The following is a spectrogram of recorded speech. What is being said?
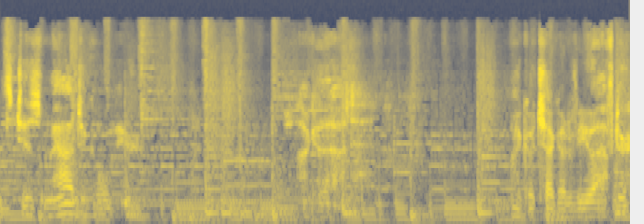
It's just magical here. Look at that. Might go check out a view after.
